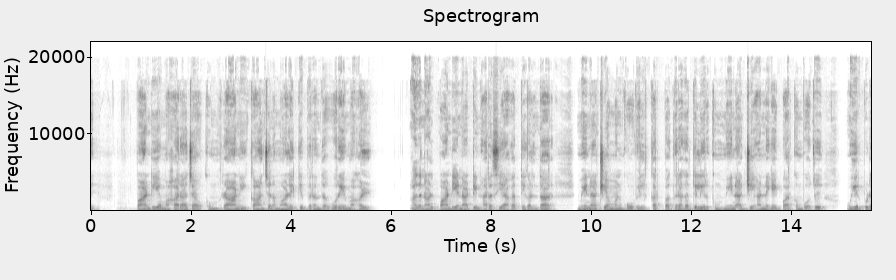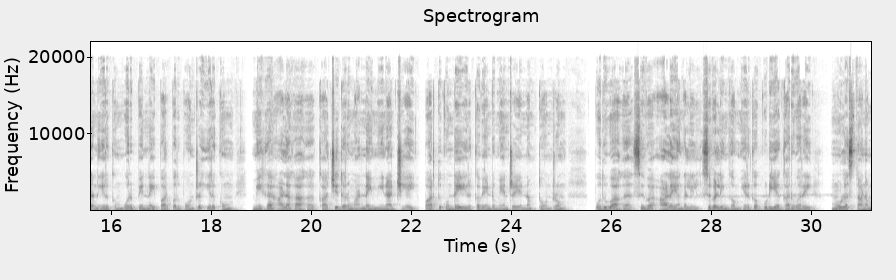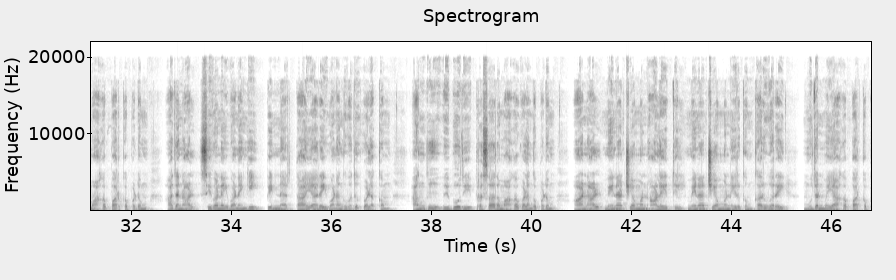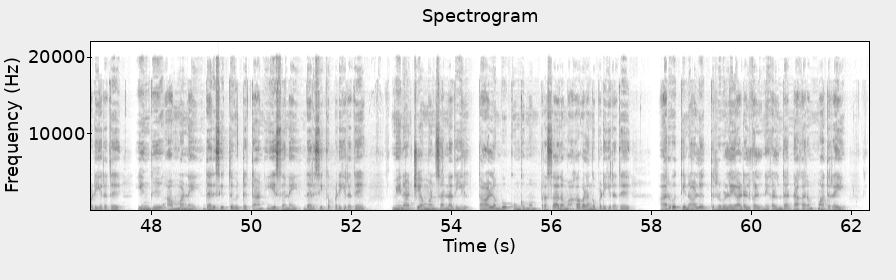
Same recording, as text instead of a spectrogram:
பாண்டிய மகாராஜாவுக்கும் ராணி காஞ்சன மாலைக்கு பிறந்த ஒரே மகள். அதனால் பாண்டிய நாட்டின் அரசியாக திகழ்ந்தார். மீனாட்சி அம்மன் கோவில் கற்ப கிரகத்தில் இருக்கும் மீனாட்சி அன்னையை பார்க்கும்போது உயிர்ப்புடன் இருக்கும் ஒரு பெண்ணை பார்ப்பது போன்று இருக்கும். மிக அழகாக காட்சி தரும் அன்னை மீனாட்சியை பார்த்து கொண்டே இருக்க வேண்டும் என்ற எண்ணம் தோன்றும். பொதுவாக சிவ ஆலயங்களில் சிவலிங்கம் இருக்கக்கூடிய கருவறை மூலஸ்தானமாக பார்க்கப்படும். அதனால் சிவனை வணங்கி பின்னர் தாயாரை வணங்குவது வழக்கம். அங்கு விபூதி பிரசாதமாக வழங்கப்படும். ஆனால் மீனாட்சி அம்மன் ஆலயத்தில் மீனாட்சி அம்மன் இருக்கும் கருவறை முதன்மையாக பார்க்கப்படுகிறது. இங்கு அம்மனை தரிசித்துவிட்டுத்தான் ஈசனை தரிசிக்கப்படுகிறது. மீனாட்சி அம்மன் சன்னதியில் தாளம்பூ குங்குமம் பிரசாதமாக வழங்கப்படுகிறது. அறுபத்தி நாலு திருவிளையாடல்கள் நிகழ்ந்த நகரம் மதுரை.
